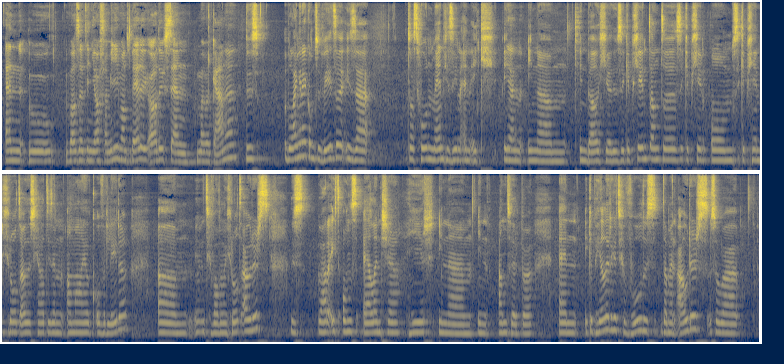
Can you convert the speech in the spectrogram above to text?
En hoe was het in jouw familie? Want beide ouders zijn Marokkanen. Dus belangrijk om te weten is dat het was gewoon mijn gezin en ik in, Ja. in, ehm, in België. Dus ik heb geen tantes, ik heb geen ooms, ik heb geen grootouders gehad. Die zijn allemaal eigenlijk overleden. Ehm, in het geval van mijn grootouders. Dus we hadden echt ons eilandje hier in, ehm, in Antwerpen. En ik heb heel erg het gevoel dus dat mijn ouders zo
